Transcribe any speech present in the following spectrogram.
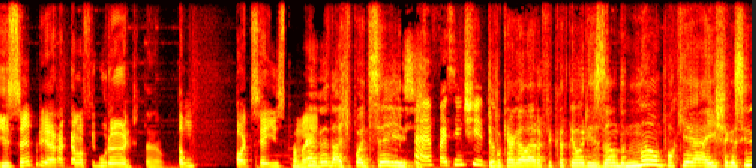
e sempre era aquela figurante, entendeu? Então pode ser isso também. É verdade, pode ser isso. É, faz sentido. Tipo que a galera fica teorizando, não, porque aí chega assim,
